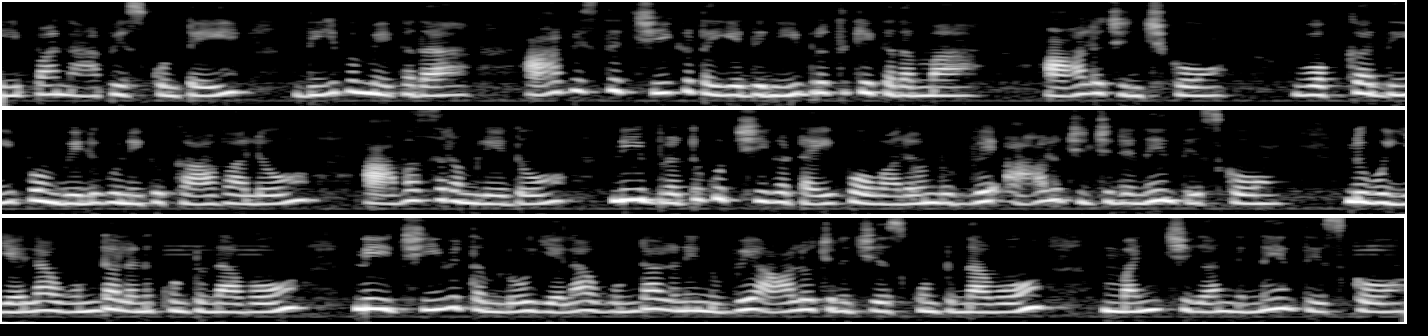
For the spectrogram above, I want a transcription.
దీపాన్ని ఆపేసుకుంటే దీపమే కదా. ఆపిస్తే చీకటయ్యేది నీ బ్రతికే కదమ్మా. ఆలోచించుకో. ఒక్క దీపం వెలుగు నీకు కావాలో? అవసరం లేదో? నీ బ్రతుకు చీకటైపోవాలో నువ్వే ఆలోచించి నిర్ణయం తీసుకో. నువ్వు ఎలా ఉండాలనుకుంటున్నావో? నీ జీవితంలో ఎలా ఉండాలని నువ్వే ఆలోచన చేసుకుంటున్నావో? మంచిగా నిర్ణయం తీసుకో.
